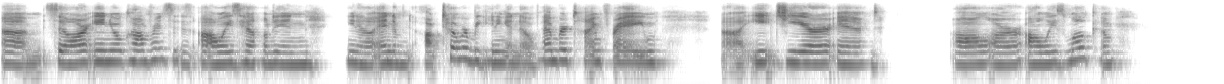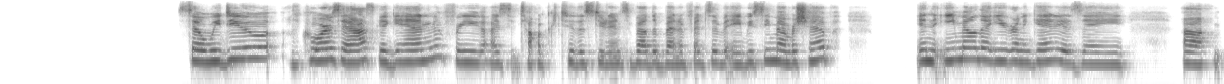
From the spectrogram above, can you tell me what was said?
Um, so our annual conference is always held in, you know, end of October, beginning of November timeframe uh, each year, and all are always welcome. So we do, of course, ask again for you guys to talk to the students about the benefits of ABC membership. In the email that you're going to get is a um,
